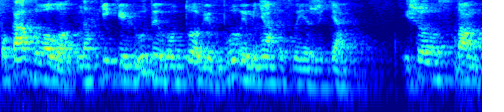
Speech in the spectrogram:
показувало, наскільки люди готові були міняти своє життя. І що там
